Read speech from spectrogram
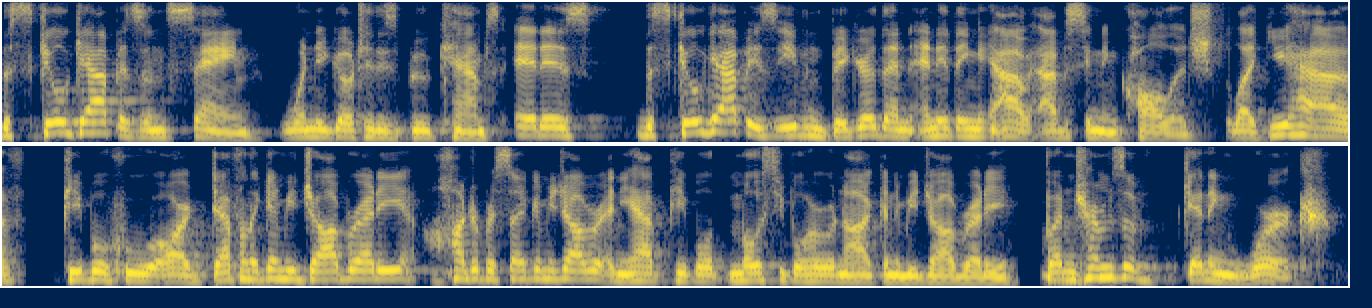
the skill gap is insane when you go to these boot camps. It is the skill gap is even bigger than anything I've seen in college. Like you have people who are definitely going to be job ready, 100% going to be job ready, and you have people, most people who are not going to be job ready. But in terms of getting work,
